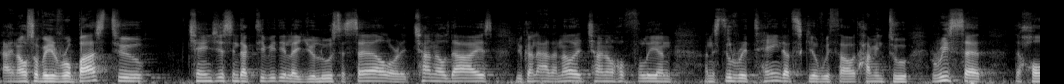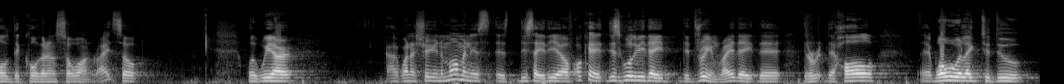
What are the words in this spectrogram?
and also very robust to changes in the activity, like you lose a cell or a channel dies, you can add another channel hopefully and, and still retain that skill without having to reset the whole decoder and so on, right? So what we are, I want to show you in a moment is, is this idea of, okay, this will be the, the dream, right? The, the, the, the whole, uh, what we would like to do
